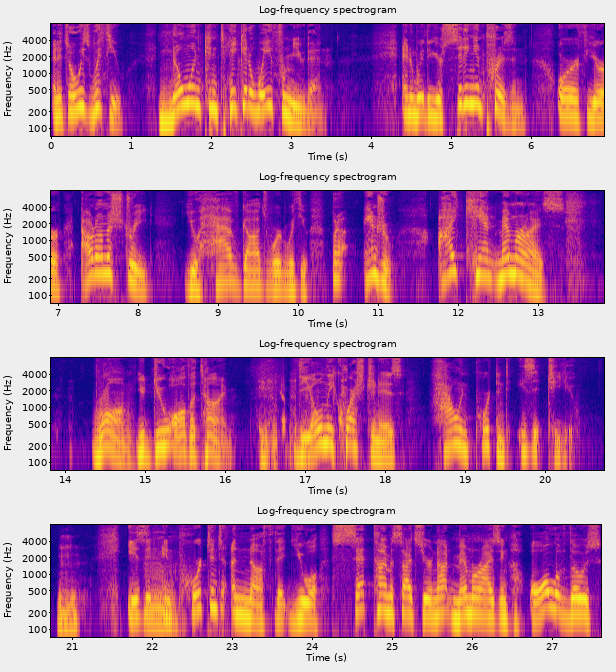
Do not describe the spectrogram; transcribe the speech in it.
And it's always with you. No one can take it away from you then. And whether you're sitting in prison or if you're out on a street, you have God's word with you. But uh, Andrew, I can't memorize. Wrong. You do all the time. The only question is, how important is it to you? Is it important enough that you will set time aside so you're not memorizing all of those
